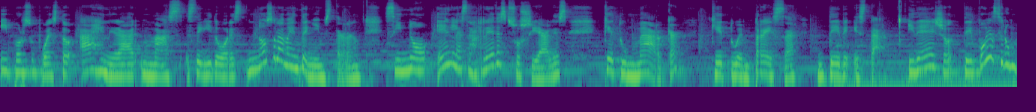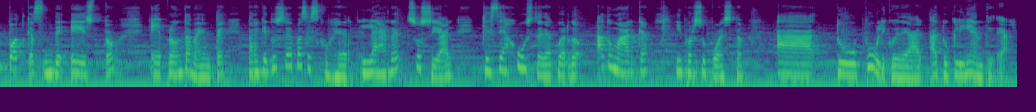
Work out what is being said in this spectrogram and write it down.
y por supuesto a generar más seguidores, no solamente en Instagram, sino en las redes sociales que tu marca, que tu empresa debe estar. Y de hecho, te voy a hacer un podcast de esto eh, prontamente para que tú sepas escoger la red social que se ajuste de acuerdo a tu marca y por supuesto a tu público ideal, a tu cliente ideal.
